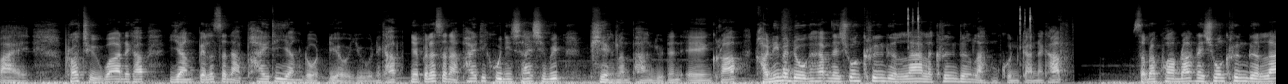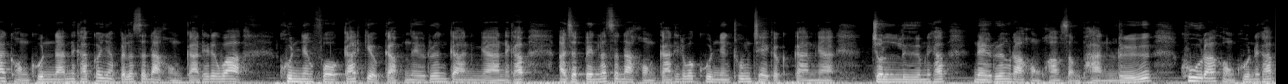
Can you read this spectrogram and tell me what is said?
ไป เพราะถือว่านะครับยังเป็นลักษณะไพ่ที่ยังโดดเดี่ยวอยู่นะครับยังเป็นลักษณะไพ่ที่คุณยังใช้ชีวิตเพียงลำพังอยู่นั่นเองครับคราวนี้มาดูกันครับในช่วงครึ่งเดือนแรกและครึ่งเดือนหลังของคุณกันนะครับสำหรับความรักในช่วงครึ่งเดือนแรกของคุณนั้นนะครับก็ยังเป็นลักษณะของการที่เรียกว่า คุณยังโฟกัสเกี่ยวกับในเรื่องการงานนะครับอาจจะเป็นลักษณะของการที่เรียกว่าคุณยังทุ่มเทเกี่ยวกับการงาน จนลืมนะครับในเรื่องราวของความสัมพันธ์ หรือคู่รักของคุณนะครับ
